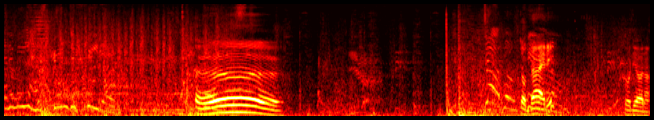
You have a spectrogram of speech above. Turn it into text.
enemy has been defeated. เออ Double จบได้ดิ kill. ตัวเดียวนะ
